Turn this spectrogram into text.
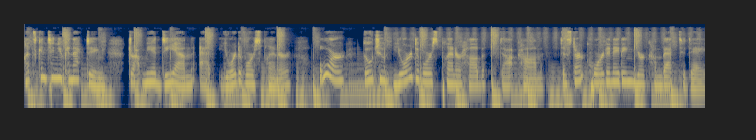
Let's continue connecting. Drop me a DM at Your Divorce Planner or go to yourdivorceplannerhub.com to start coordinating your comeback today.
